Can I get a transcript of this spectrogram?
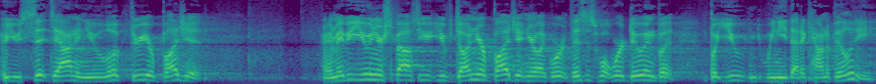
who you sit down and you look through your budget. And maybe you and your spouse, you, have done your budget and you're like, this is what we're doing, but but you, we need that accountability,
